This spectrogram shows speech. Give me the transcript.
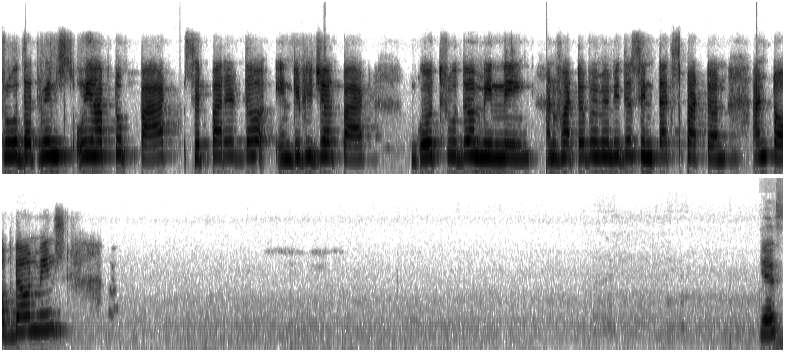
through that means we have to part separate the individual part go through the meaning and whatever may be the syntax pattern and top down means yes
